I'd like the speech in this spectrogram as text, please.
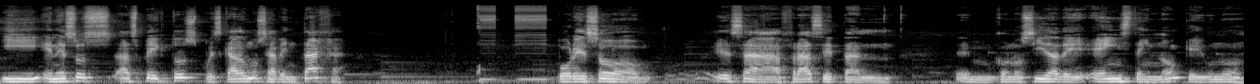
Y en esos aspectos, pues cada uno se aventaja. Por eso, esa frase tan em, conocida de Einstein, ¿no? Que uno,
